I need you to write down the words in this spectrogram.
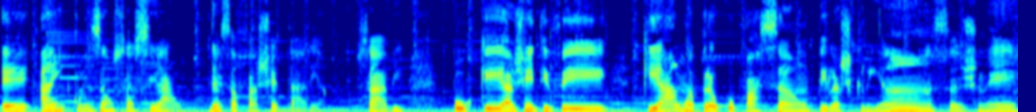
é a inclusão social dessa faixa etária, sabe? Porque a gente vê que há uma preocupação pelas crianças, né?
